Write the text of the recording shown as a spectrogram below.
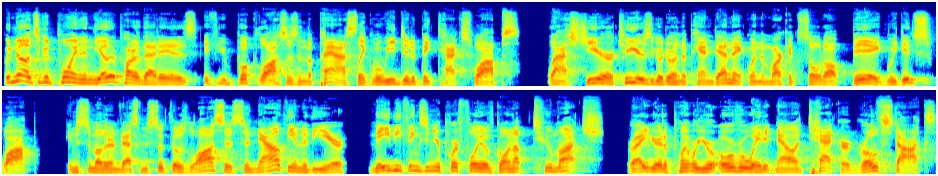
But no, it's a good point. And the other part of that is if you book losses in the past, like when we did a big tax swaps last year, two years ago during the pandemic, when the market sold off big, we did swap into some other investments, took those losses. So now at the end of the year, maybe things in your portfolio have gone up too much, right? You're at a point where you're overweighted now in tech or growth stocks.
